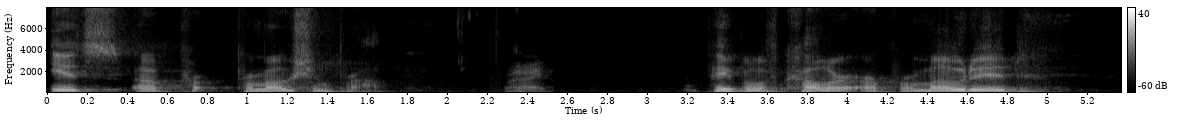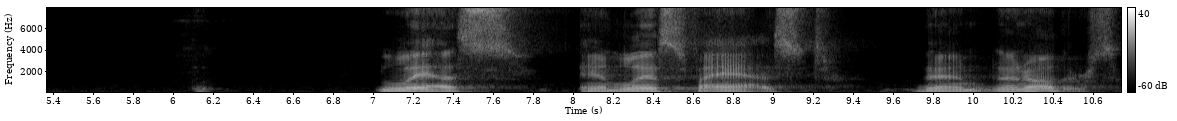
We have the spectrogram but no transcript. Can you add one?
it's a pr- promotion problem. Right. People of color are promoted less and less fast than, than others.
